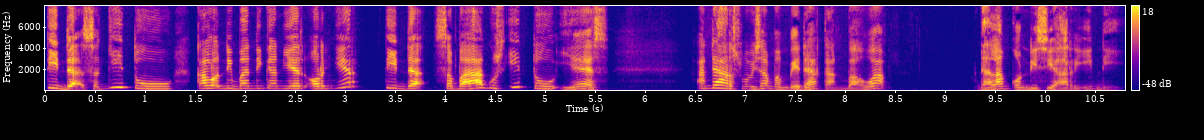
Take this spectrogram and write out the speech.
tidak segitu. Kalau dibandingkan year on year tidak sebagus itu. Yes. Anda harus bisa membedakan bahwa dalam kondisi hari ini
